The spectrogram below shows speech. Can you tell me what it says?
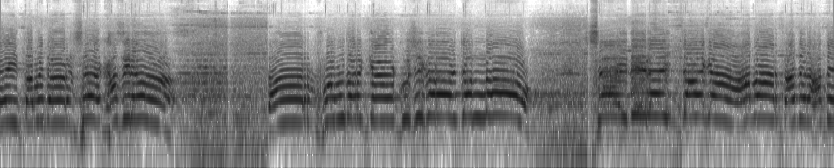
এই দাবিদার শেখ হাসিনা। তার প্রভুদেরকে খুশি করার জন্য সেই দিন এই জায়গা আবার তাদের হাতে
